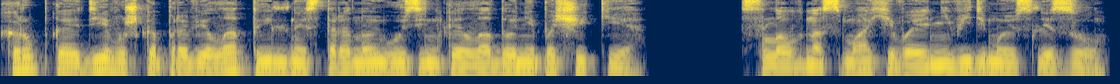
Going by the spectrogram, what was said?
Хрупкая девушка провела тыльной стороной узенькой ладони по щеке, словно смахивая невидимую слезу,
